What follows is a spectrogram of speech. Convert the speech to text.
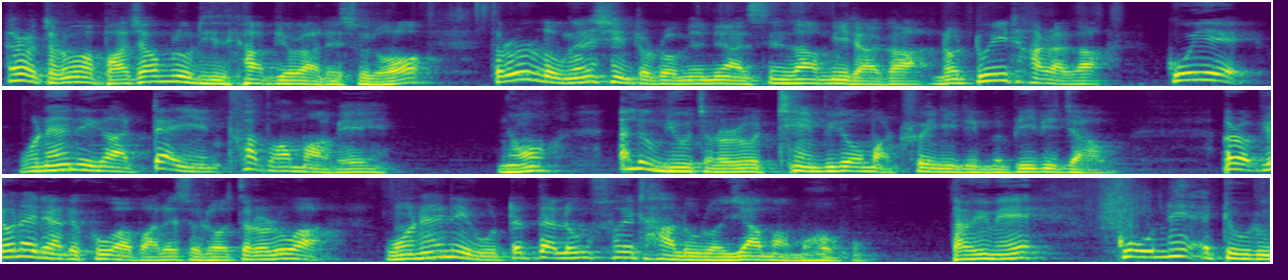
အဲ့တော့ကျွန်တော်ကဘာကြောင့်မလို့ဒီစကားပြောတာလဲဆိုတော့သူတို့လုပ်ငန်းရှင်တော်တော်များများစဉ်းစားမိတာကနော်တွေးထားတာကကိုယ့်ရဲ့ဝန်ထမ်းတွေကတက်ရင်ထွက်သွားမှာပဲနော်အဲ့လိုမျိုးကျွန်တော်တို့ထင်ပြီးတော့မှ training တွေမပြီးပြကြဘူးအဲ့တော့ပြောနေတာတစ်ခုကဘာလဲဆိုတော့ကျွန်တော်တို့ကဝန်ထမ်းတွေကိုတက်တက်လုံးဆွဲထားလို့တော့ရမှာမဟုတ်ဘူး ဒါပေမဲ့ကိုနဲ့အတူတူ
